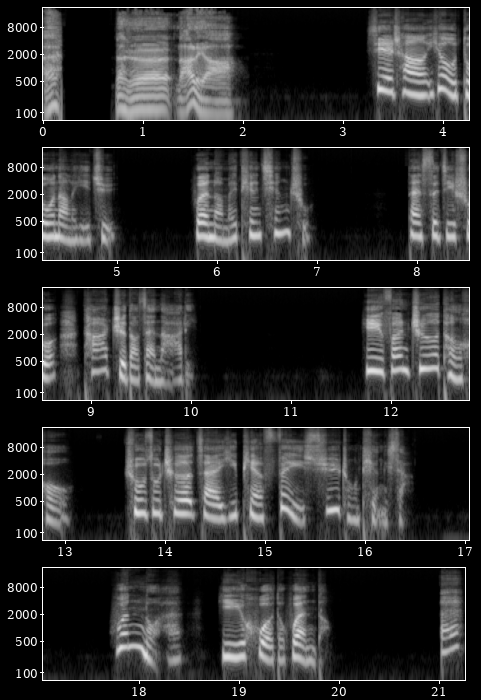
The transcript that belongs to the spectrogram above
哎，那是哪里啊？”谢畅又嘟囔了一句，温暖没听清楚，但司机说他知道在哪里。一番折腾后，出租车在一片废墟中停下。温暖疑惑的问道：“哎，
